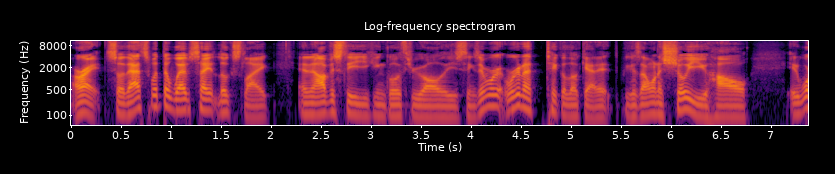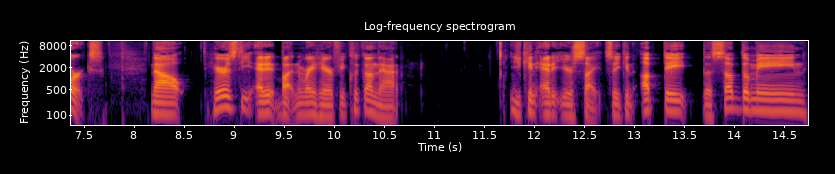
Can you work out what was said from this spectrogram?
All right. So that's what the website looks like. And obviously, you can go through all of these things. And we're, we're going to take a look at it because I want to show you how it works. Now, here's the edit button right here. If you click on that, you can edit your site. So you can update the subdomain,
